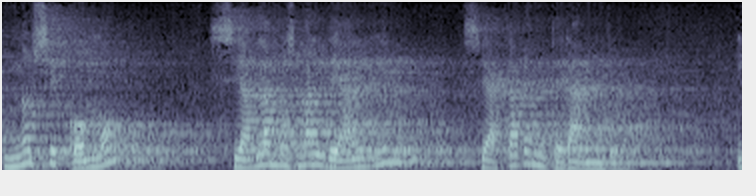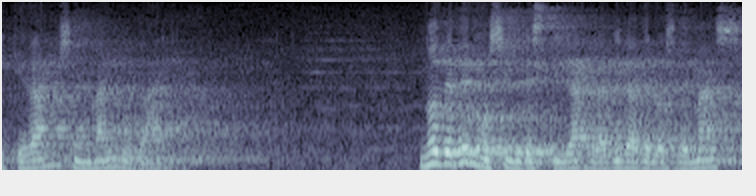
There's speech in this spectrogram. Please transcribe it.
no sé cómo, si hablamos mal de alguien, se acaba enterando y quedamos en mal lugar. No debemos investigar la vida de los demás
